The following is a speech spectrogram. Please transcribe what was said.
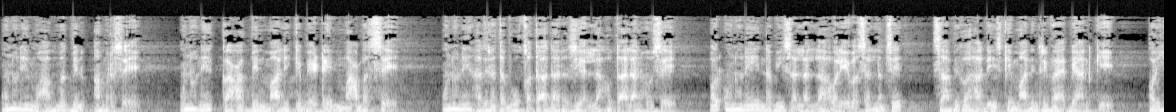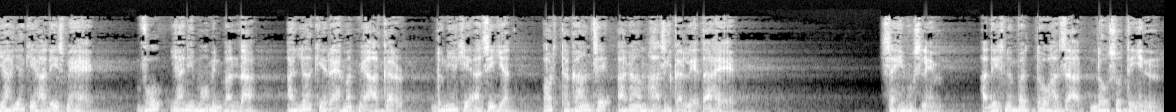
انہوں نے محمد بن عمر سے، انہوں نے قعب بن مالک کے بیٹے معبد سے انہوں نے حضرت ابو قطادہ رضی اللہ تعالیٰ عنہ سے اور انہوں نے نبی صلی اللہ علیہ وسلم سے سابقہ حدیث کے مانند روایت بیان کی۔ اور یحییٰ کی حدیث میں ہے، وہ یعنی مومن بندہ اللہ کی رحمت میں آ کر دنیا کی عذیت اور تھکان سے آرام حاصل کر لیتا ہے۔ صحیح مسلم، حدیث نمبر دو ہزار دو سو تین۔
